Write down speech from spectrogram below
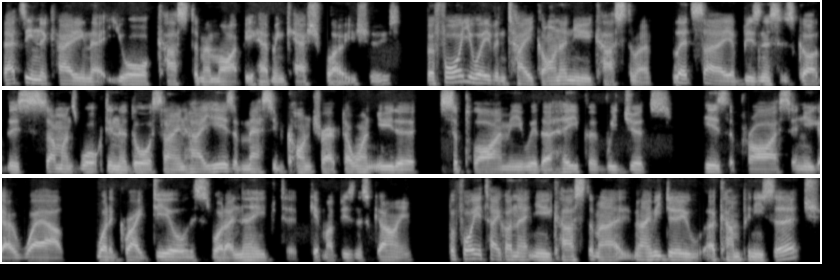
That's indicating that your customer might be having cash flow issues before you even take on a new customer, let's say a business has got this, someone's walked in the door saying, Hey, here's a massive contract. I want you to supply me with a heap of widgets. Here's the price. And you go, Wow, what a great deal. This is what I need to get my business going. Before you take on that new customer, maybe do a company search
